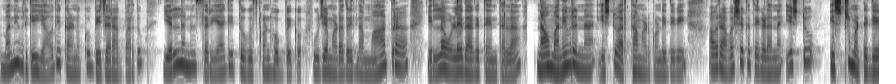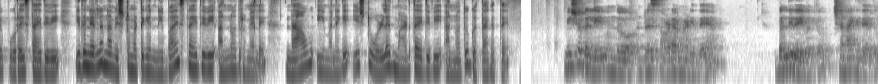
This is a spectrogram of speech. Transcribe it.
ಮನೆಯವರಿಗೆ ಯಾವುದೇ ಕಾರಣಕ್ಕೂ ಬೇಜಾರಾಗಬಾರ್ದು. ಎಲ್ಲನೂ ಸರಿಯಾಗಿ ತೂಗಿಸ್ಕೊಂಡು ಹೋಗಬೇಕು. ಪೂಜೆ ಮಾಡೋದ್ರಿಂದ ಮಾತ್ರ ಎಲ್ಲ ಒಳ್ಳೇದಾಗುತ್ತೆ ಅಂತಲ್ಲ. ನಾವು ಮನೆಯವರನ್ನ ಎಷ್ಟು ಅರ್ಥ ಮಾಡ್ಕೊಂಡಿದ್ದೀವಿ, ಅವರ ಅವಶ್ಯಕತೆಗಳನ್ನು ಎಷ್ಟು ಎಷ್ಟು ಮಟ್ಟಿಗೆ ಪೂರೈಸ್ತಾ ಇದ್ದೀವಿ, ಇದನ್ನೆಲ್ಲ ನಾವು ಎಷ್ಟು ಮಟ್ಟಿಗೆ ನಿಭಾಯಿಸ್ತಾ ಇದ್ದೀವಿ ಅನ್ನೋದ್ರ ಮೇಲೆ ನಾವು ಈ ಮನೆಗೆ ಎಷ್ಟು ಒಳ್ಳೇದು ಮಾಡ್ತಾ ಇದ್ದೀವಿ ಅನ್ನೋದು ಗೊತ್ತಾಗುತ್ತೆ. ಮೀಶೋದಲ್ಲಿ ಒಂದು ಡ್ರೆಸ್ ಆರ್ಡರ್ ಮಾಡಿದ್ದೆ. ಬಂದಿದೆ ಇವತ್ತು. ಚೆನ್ನಾಗಿದೆ ಅದು.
